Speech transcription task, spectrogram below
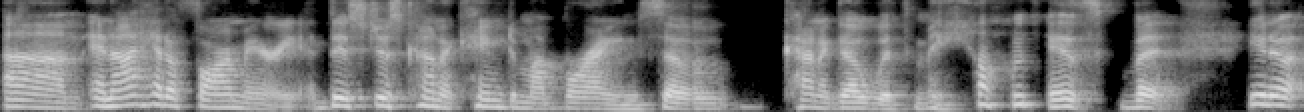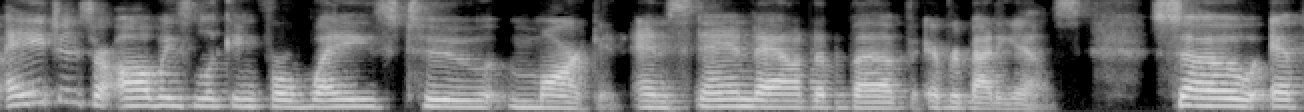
um, and I had a farm area, this just kind of came to my brain. So kind of go with me on this. But, you know, agents are always looking for ways to market and stand out above everybody else. So if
